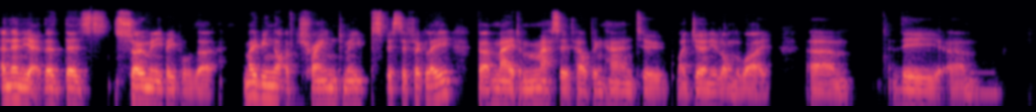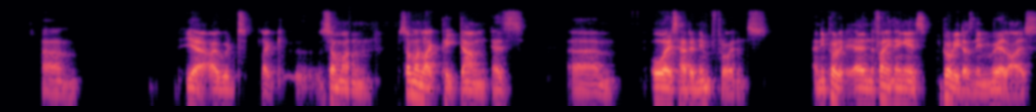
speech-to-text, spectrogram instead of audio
and then yeah, there, there's so many people that maybe not have trained me specifically, but have made a massive helping hand to my journey along the way. Um, the um, um, yeah, I would like someone someone like Pete Dunne has um, always had an influence, and he probably and the funny thing is he probably doesn't even realize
